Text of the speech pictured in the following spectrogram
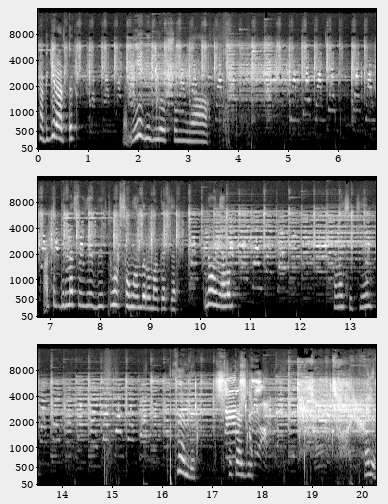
Hadi gir artık. Ya niye giriyorsun ya? Artık girmezse videoyu büyük ihtimal sonlandırırım arkadaşlar. Ne oynayalım? Hemen seçeyim. Sandy. Şekerci. Hadi.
